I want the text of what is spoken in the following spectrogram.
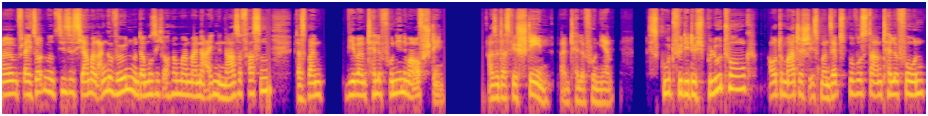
Ähm, vielleicht sollten wir uns dieses Jahr mal angewöhnen und da muss ich auch noch mal meine eigene Nase fassen, dass beim wir beim Telefonieren immer aufstehen. Also dass wir stehen beim Telefonieren. Ist gut für die Durchblutung. Automatisch ist man selbstbewusster am Telefon.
